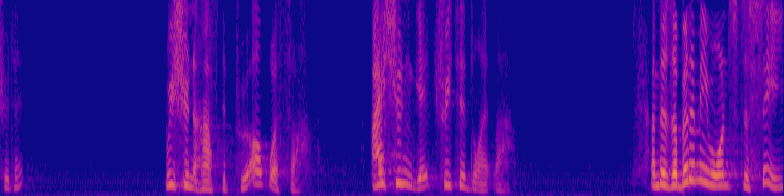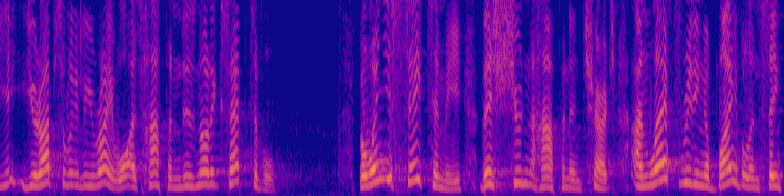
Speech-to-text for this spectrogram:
should it? We shouldn't have to put up with that. I shouldn't get treated like that. And there's a bit of me wants to say, you're absolutely right. What has happened is not acceptable. But when you say to me, this shouldn't happen in church, I'm left reading a Bible and saying,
